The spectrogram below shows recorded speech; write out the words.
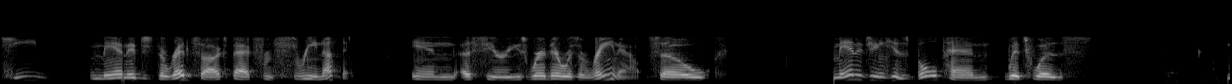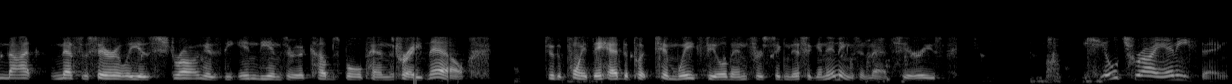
he managed the Red Sox back from 3 nothing in a series where there was a rainout. So managing his bullpen, which was not necessarily as strong as the Indians or the Cubs bullpens right now, to the point they had to put Tim Wakefield in for significant innings in that series. He'll try anything.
